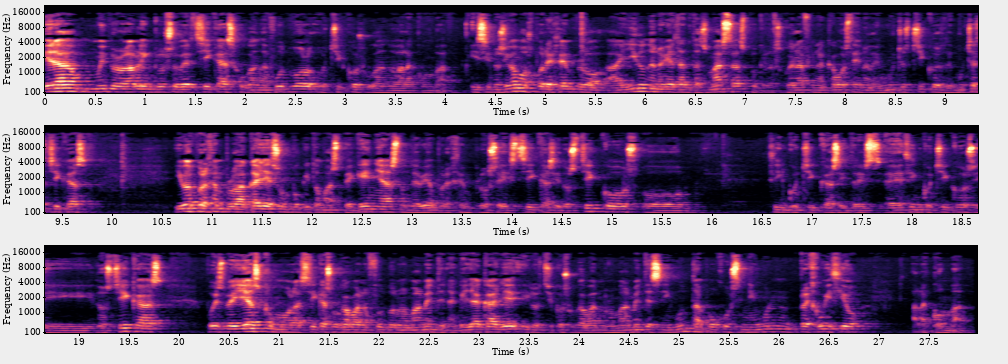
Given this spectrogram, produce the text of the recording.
era muy probable incluso ver chicas jugando a fútbol o chicos jugando a la comba. Y si nos íbamos, por ejemplo, allí donde no había tantas masas, porque la escuela al fin y al cabo está llena de muchos chicos, de muchas chicas, ibas, por ejemplo, a calles un poquito más pequeñas, donde había, por ejemplo, seis chicas y dos chicos, o cinco chicas y tres, eh, cinco chicos y dos chicas, pues veías como las chicas jugaban al fútbol normalmente en aquella calle y los chicos jugaban normalmente sin ningún tapujo, sin ningún prejuicio a la comba.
